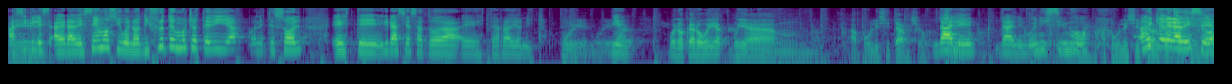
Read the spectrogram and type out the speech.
así Sí. que les agradecemos y bueno, disfruten mucho este día con este sol, este, gracias a toda este, Radio Nitro. Muy bien, muy bien. Bien. Caro. Bueno, Caro, voy a, voy a, mm, a publicitar yo. ¿sí? Dale, dale, buenísimo. A publicitar Hay que si no, agradecer.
